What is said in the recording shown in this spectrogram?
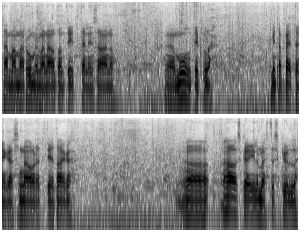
Tämä maailman rumimman auton tittelin saanut Multipla, mitä Petrin kanssa naurettiin, että aika uh, hauska ilmestys kyllä.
